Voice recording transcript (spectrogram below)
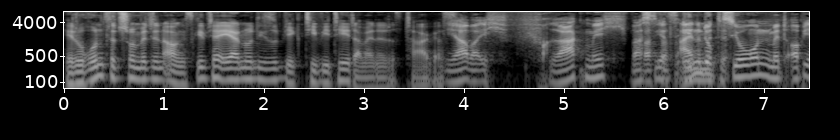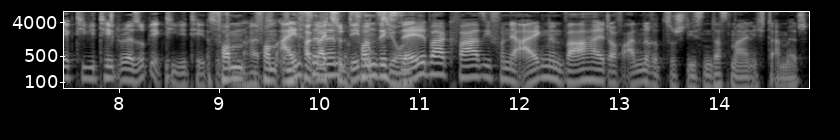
Ja, du runzelst schon mit den Augen. Es gibt ja eher nur die Subjektivität am Ende des Tages. Ja, aber ich frag mich, was, Was jetzt eine mit- Induktion mit, Objektivität oder Subjektivität zu vom, tun hat. vom Einzelnen, von sich selber quasi, von der eigenen Wahrheit auf andere zu schließen. Das meine ich damit.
